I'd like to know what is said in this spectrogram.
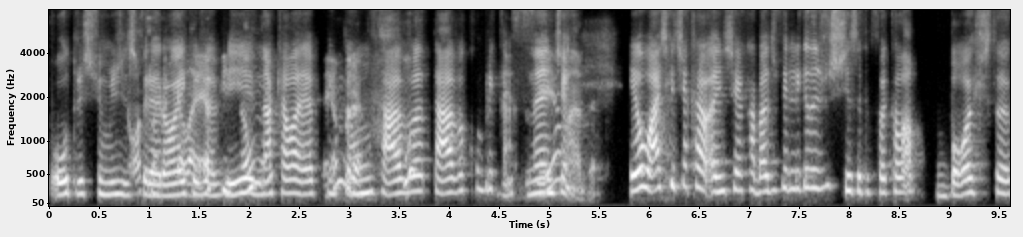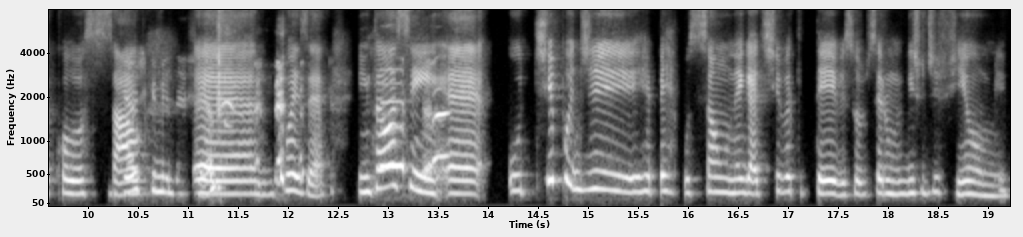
outros filmes de super-herói que eu já vi. Então, naquela época, lembra? então, tava, tava complicado, DC, né? Tinha, eu acho que tinha, a gente tinha acabado de ver Liga da Justiça, que foi aquela bosta colossal. Deus que me é, Pois é. Então, assim, é, o tipo de repercussão negativa que teve sobre ser um lixo de filme,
